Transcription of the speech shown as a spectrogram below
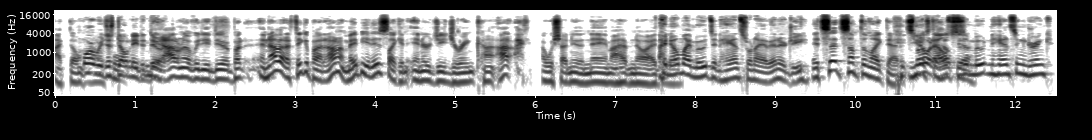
I don't. Or know. we just don't need to do Yeah, it. I don't know if we need to do it, but and now that I think about it, I don't know. Maybe it is like an energy drink kind. I I, I wish I knew the name. I have no idea. I know my mood's enhanced when I have energy. It said something like that. It's you know what else is a mood enhancing drink?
